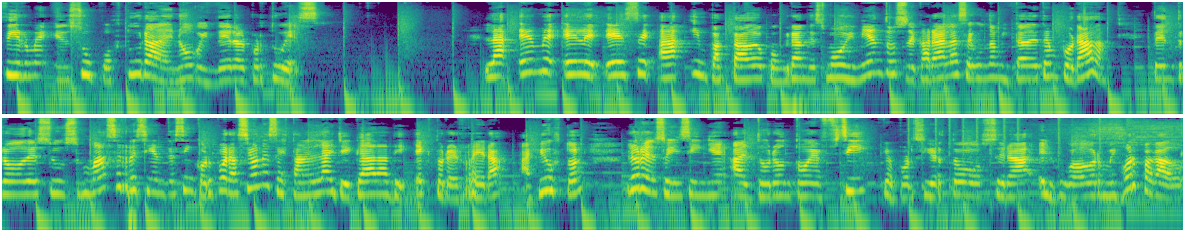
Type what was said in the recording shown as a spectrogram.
firme en su postura de no vender al portugués la MLS ha impactado con grandes movimientos de cara a la segunda mitad de temporada. Dentro de sus más recientes incorporaciones están la llegada de Héctor Herrera a Houston, Lorenzo Insigne al Toronto FC, que por cierto será el jugador mejor pagado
